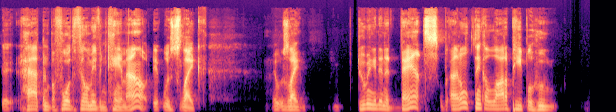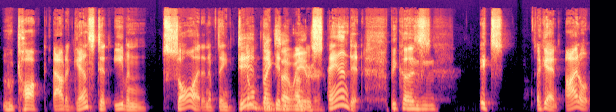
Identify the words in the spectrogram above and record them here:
it happened before the film even came out. It was like it was like doing it in advance i don't think a lot of people who who talked out against it even saw it and if they did they didn't so understand it because mm-hmm. it's again, I don't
